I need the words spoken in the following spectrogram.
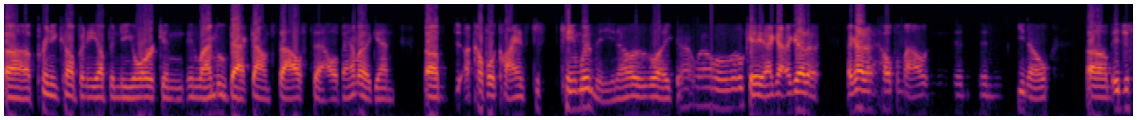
uh, printing company up in New York, and and when I moved back down south to Alabama again, uh, a couple of clients just came with me. You know, it was like, uh, well, okay, I got I gotta I gotta help them out, and, and you know, um, it just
